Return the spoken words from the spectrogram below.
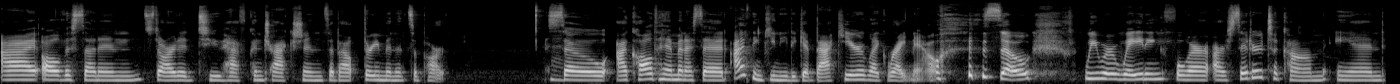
I all of a sudden started to have contractions about three minutes apart. Hmm. So I called him and I said, I think you need to get back here like right now. so we were waiting for our sitter to come and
